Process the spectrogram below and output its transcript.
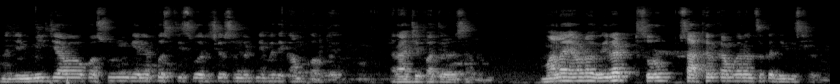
म्हणजे मी जेव्हापासून गेल्या पस्तीस वर्ष संघटनेमध्ये काम करतोय राज्य पातळीवर संघटना मला एवढा विराट स्वरूप साखर कामगारांचं कधी दिसलं नाही.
